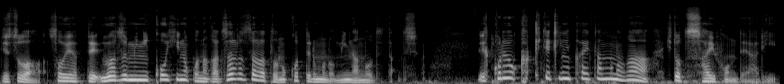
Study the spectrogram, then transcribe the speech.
実はそうやって上澄みにコーヒーの粉がザラザラと残ってるものをみんな飲んでたんですよ。でこれを画期的に変えたものが一つサイフォンであり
